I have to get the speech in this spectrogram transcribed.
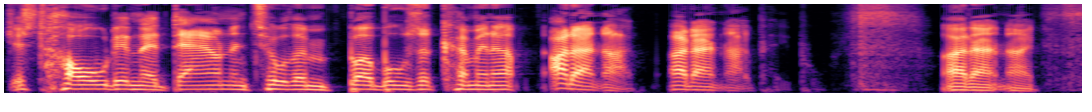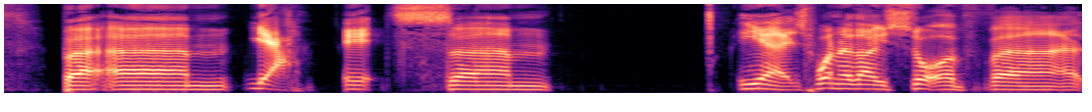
Just holding her down until them bubbles are coming up. I don't know. I don't know, people. I don't know. But um, yeah, it's um, yeah, it's one of those sort of uh,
